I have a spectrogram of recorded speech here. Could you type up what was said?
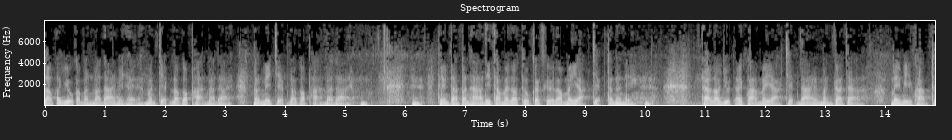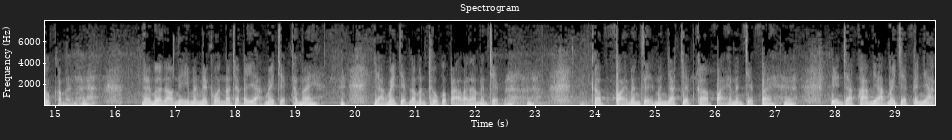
เราก็อยู่กับมันมาได้ไม่ใช่หรอมันเจ็บเราก็ผ่านมาได้ มันไม่เจ็บเราก็ผ่านมาได้ เพียงแต่ปัญหาที่ทำให้เราทุกข์ก็คือ เราไม่อยากเจ็บเท่านั้นเอง ถ้าเราหยุดไอ้ความไม่อยากเจ็บได้ มันก็จะไม่มีความทุกข์กับมันในเมื่อเราหนีมันไม่พ้นเราจะไปอยากไม่เจ็บทำไม อยากไม่เจ็บแล้วมันทุกข์ก็เปล่าเวลามันเจ็บก็ปล่อยมันเสร็จมันอยากเจ็บก็ปล่อยให้มันเจ็บไปเปลี่ยนจากความอยากไม่เจ็บเป็นอยาก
